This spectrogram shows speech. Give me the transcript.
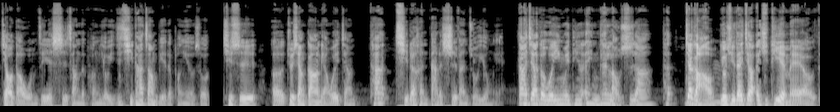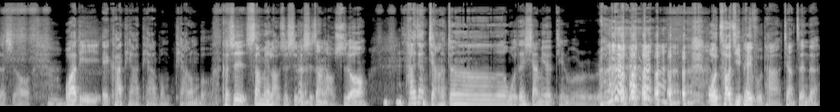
教导我们这些视障的朋友以及其他障别的朋友的时候，其实呃，就像刚刚两位讲，他起了很大的示范作用，耶。大家都会因为听到，哎，你看老师啊，他教稿，嗯、尤其在教 HTML 的时候，嗯、我得哎卡听听龙听龙不？可是上面老师是个视障老师哦，他这样讲了，噔，我在下面的听，我超级佩服他。讲真的，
